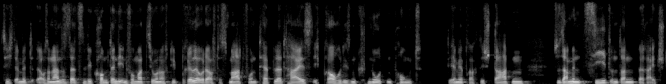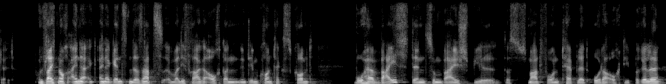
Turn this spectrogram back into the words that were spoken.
sich damit auseinandersetzen, wie kommt denn die Information auf die Brille oder auf das Smartphone, Tablet, heißt, ich brauche diesen Knotenpunkt, der mir praktisch Daten zusammenzieht und dann bereitstellt. Und vielleicht noch eine, ein ergänzender Satz, weil die Frage auch dann in dem Kontext kommt, woher weiß denn zum Beispiel das Smartphone, Tablet oder auch die Brille,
